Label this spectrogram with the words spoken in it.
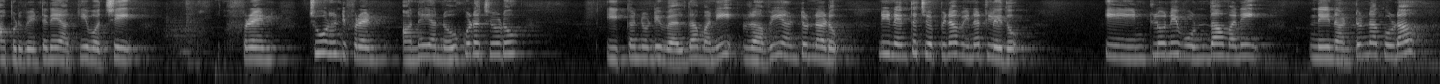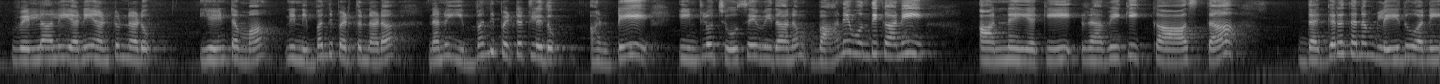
అప్పుడు వెంటనే అక్కి వచ్చి ఫ్రెండ్ చూడండి ఫ్రెండ్ అన్నయ్య నువ్వు కూడా చూడు. ఇక్కడి నుండి వెళ్దామని రవి అంటున్నాడు. నేనెంత చెప్పినా వినట్లేదు. ఈ ఇంట్లోనే ఉందామని నేను అంటున్నా కూడా వెళ్ళాలి అని అంటున్నాడు. ఏంటమ్మా నిన్ను ఇబ్బంది పెడుతున్నాడా? నన్ను ఇబ్బంది పెట్టట్లేదు. అంటే ఇంట్లో చూసే విధానం బాగానే ఉంది కానీ అన్నయ్యకి రవికి కాస్త దగ్గరతనం లేదు అని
